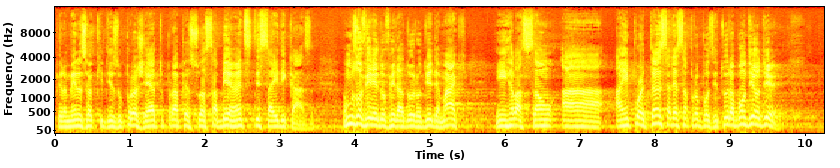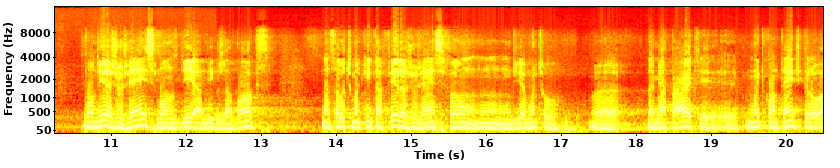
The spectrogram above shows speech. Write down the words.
pelo menos é o que diz o projeto, para a pessoa saber antes de sair de casa. Vamos ouvir aí do vereador Odir Demarque em relação à, à importância dessa propositura. Bom dia, Odir. Bom dia, Jugense. Bom dia, amigos da Vox. Nessa última quinta-feira, Jugense, foi um, um, um, dia muito, uh, da minha parte, muito contente pela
